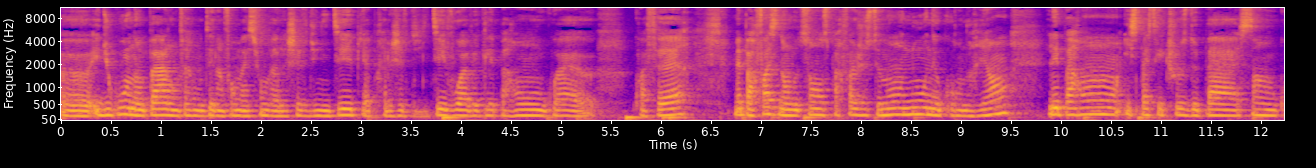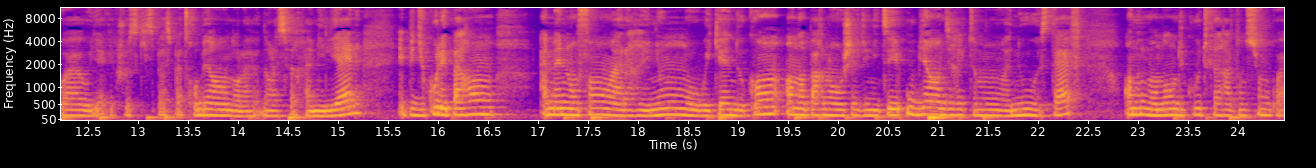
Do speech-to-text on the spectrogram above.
Euh, et du coup on en parle, on fait remonter l'information vers le chef d'unité, puis après le chef d'unité voit avec les parents quoi, euh, quoi faire. Mais parfois c'est dans l'autre sens, parfois justement nous on est au courant de rien, les parents il se passe quelque chose de pas sain ou quoi, ou il y a quelque chose qui se passe pas trop bien dans la, dans la sphère familiale, et puis du coup les parents amènent l'enfant à la réunion, au week-end, au camp, en en parlant au chef d'unité ou bien directement à nous, au staff en nous demandant du coup de faire attention quoi.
